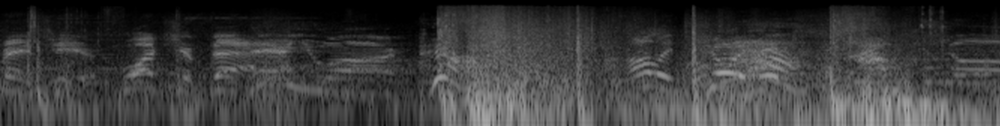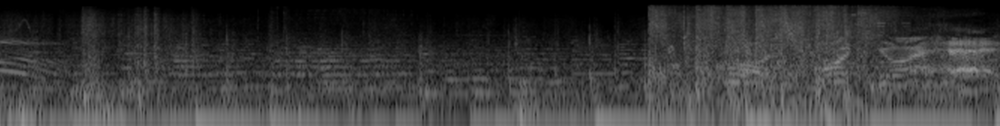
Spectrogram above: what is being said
Spider-Man's here! Watch your back! There you are! I'll enjoy this! Watch your head!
